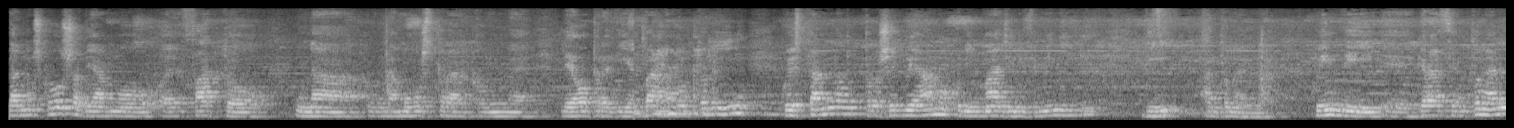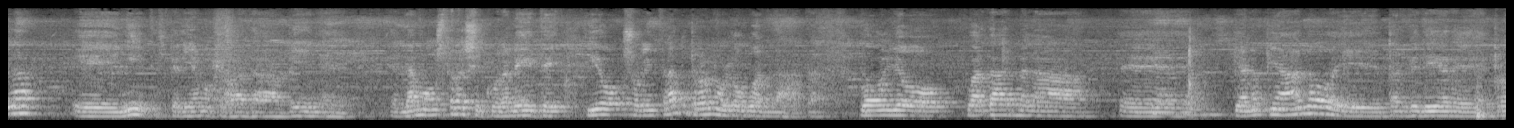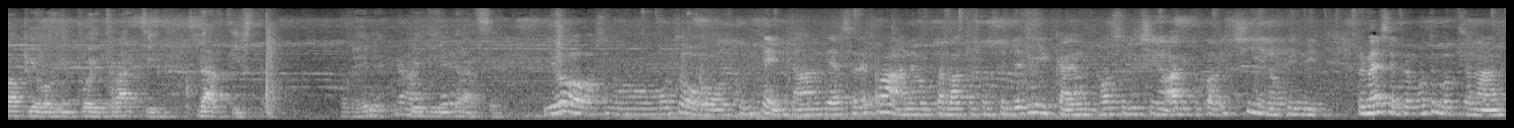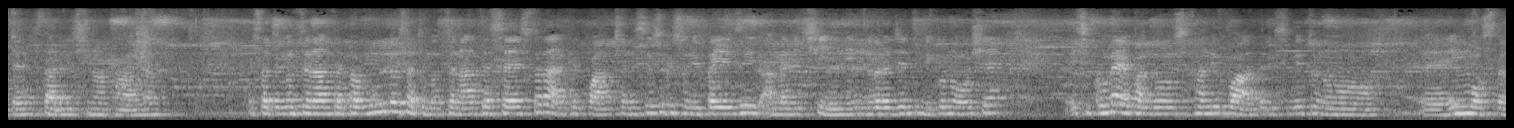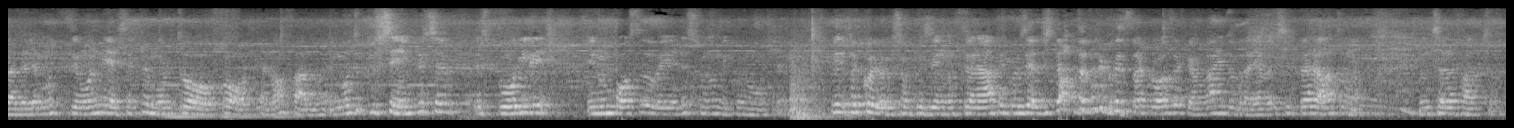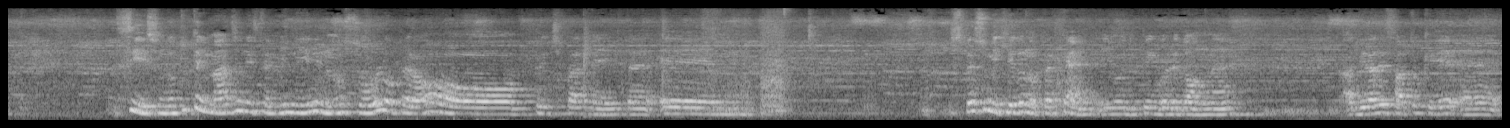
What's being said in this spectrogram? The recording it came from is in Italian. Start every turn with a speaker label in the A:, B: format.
A: L'anno scorso abbiamo eh, fatto una, una, mostra con eh, le opere di Ivana Bortolini, quest'anno proseguiamo con immagini femminili di Antonella. Quindi eh, grazie Antonella e niente, speriamo che vada bene la mostra, sicuramente io sono entrato però non l'ho guardata, voglio guardarmela eh, piano piano e per vedere proprio i tuoi tratti da artista. Va bene?
B: Grazie.
A: Quindi grazie.
B: Io sono molto contenta di essere qua, ne ho parlato con Federica, è un posto vicino, abito qua vicino, quindi per me è sempre molto emozionante stare vicino a casa. È stato emozionante a Pavullo, è stato emozionante a Sestora, anche qua, cioè nel senso che sono i paesi a me vicini, dove la gente mi conosce e siccome quando si fanno i quadri si mettono eh, in mostra delle emozioni è sempre molto forte no? farlo, è molto più semplice esporli in un posto dove nessuno mi conosce. Quindi per quello che sono così emozionata e così agitata per questa cosa che ormai dovrei aver superato, ma non ce la faccio. Sì, sono tutte immagini femminili, non solo, però principalmente. E spesso mi chiedono perché io dipingo le donne, al di là del fatto che è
